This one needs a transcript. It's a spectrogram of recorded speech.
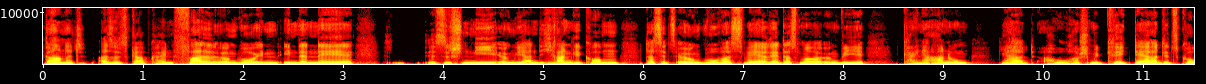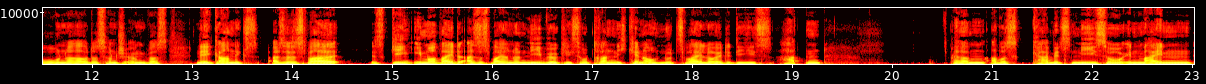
gar nicht. Also es gab keinen Fall irgendwo in, in der Nähe. Es ist nie irgendwie an dich rangekommen, dass jetzt irgendwo was wäre, dass man irgendwie, keine Ahnung, ja, oh, hast mitkriegt, der hat jetzt Corona oder sonst irgendwas. Nee, gar nichts. Also es war, es ging immer weiter, also es war ja noch nie wirklich so dran. Ich kenne auch nur zwei Leute, die es hatten. Ähm, aber es kam jetzt nie so in meinen,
